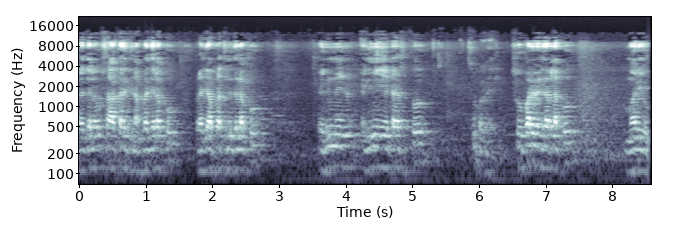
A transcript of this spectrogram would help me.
ప్రజలకు సహకరించిన ప్రజలకు ప్రజాప్రతినిధులకు ఎనిమి ఎనిమినేటర్స్కు సూపర్వైజర్. సూపర్వైజర్లకు మరియు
